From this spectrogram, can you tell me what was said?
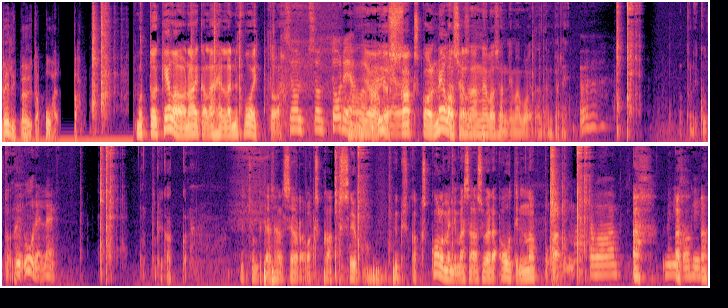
Pelipöytäpuhetta. Mutta toi Kela on aika lähellä nyt voittoa. Se on, se on todella Joo, lähellä. jos- kaksi, kolme, Jos nelosella. saan nelosen, niin mä voitan tämän pelin. Tuli kutonen, Nyt Uudelleen. tuli kakkonen. Nyt sun pitää saada seuraavaksi kaksi. Yksi, kaksi, kolme, niin mä saan syödä Outin nappulan. Mahtavaa. Ah, Meni ah, ohi. ah.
